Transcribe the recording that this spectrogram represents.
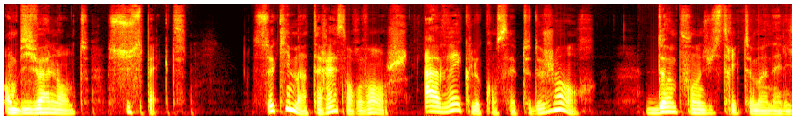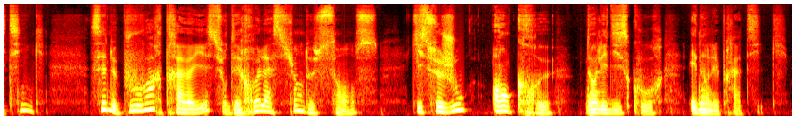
ambivalentes, suspectes. Ce qui m'intéresse en revanche, avec le concept de genre, d'un point de vue strictement analytique, c'est de pouvoir travailler sur des relations de sens qui se jouent en creux dans les discours et dans les pratiques.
